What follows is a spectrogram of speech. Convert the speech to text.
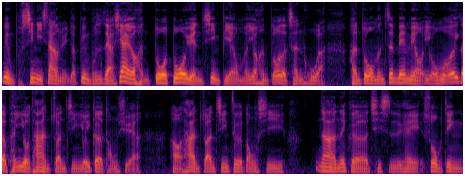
并不心理上的女的，并不是这样。现在有很多多元性别，我们有很多的称呼了，很多我们这边没有。我们有一个朋友他很专精，有一个同学啊，好，他很专精这个东西。那那个其实可以说不定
